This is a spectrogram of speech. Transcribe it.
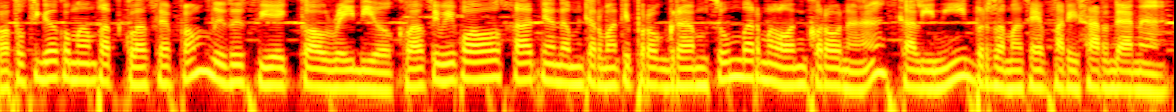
103,4 Kelas FM, this is the actual radio. Classy People, saatnya Anda mencermati program Sumber Melawan Corona, kali ini bersama saya Faris Sardana.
